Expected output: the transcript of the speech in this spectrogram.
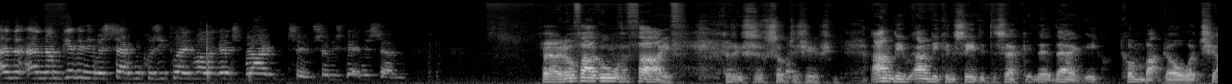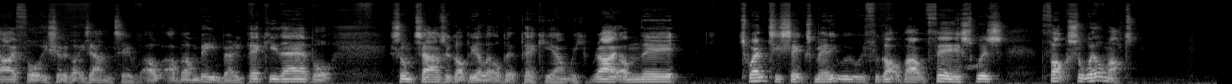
and, and I'm giving him a seven because he played well against Brighton too, so he's getting a seven. Fair enough. I'll go a five because it's a substitution. Andy Andy conceded the second the, comeback goal, which I thought he should have got his hand to. I, I'm being very picky there, but sometimes we've got to be a little bit picky, aren't we? Right on the 26th minute, we, we forgot about first was Fox or Wilmot.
